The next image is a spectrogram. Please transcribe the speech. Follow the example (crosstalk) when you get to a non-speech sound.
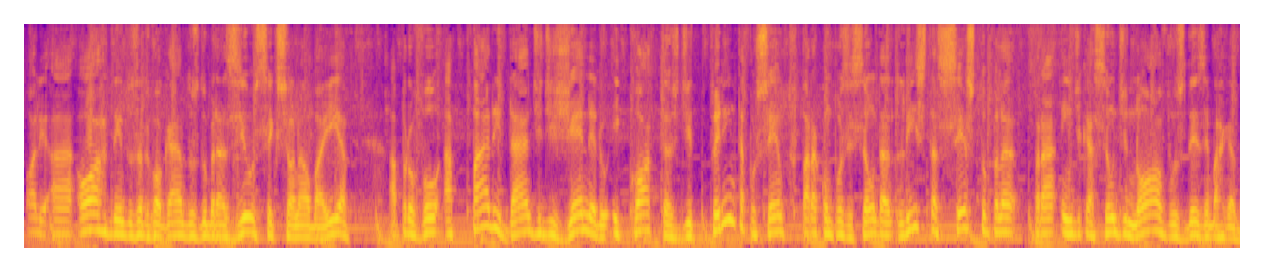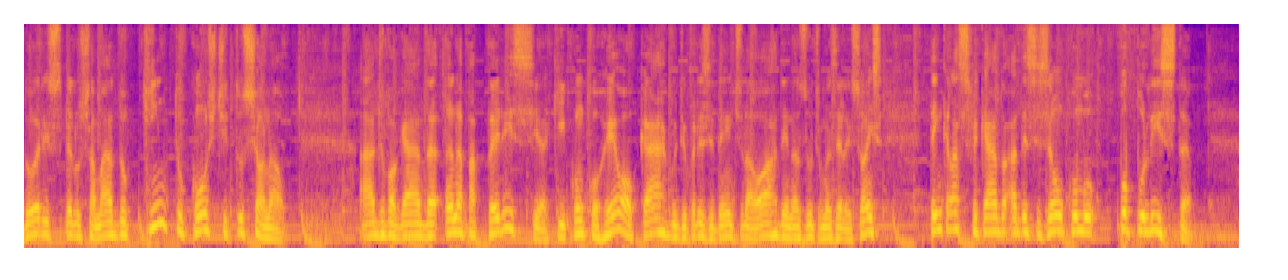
Olha, a Ordem dos Advogados do Brasil, Seccional Bahia, aprovou a paridade de gênero e cotas de 30% para a composição da lista sextupla para indicação de novos desembargadores pelo chamado Quinto Constitucional. A advogada Ana Patrícia, que concorreu ao cargo de presidente da Ordem nas últimas eleições, tem classificado a decisão como populista.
